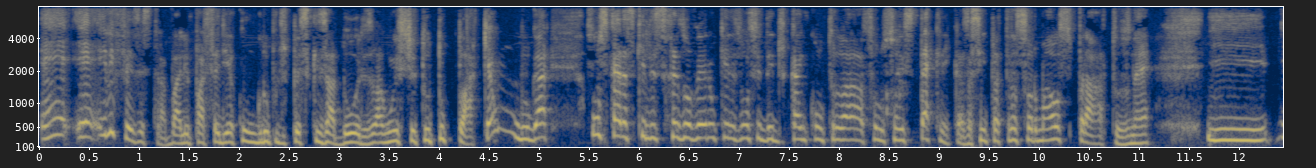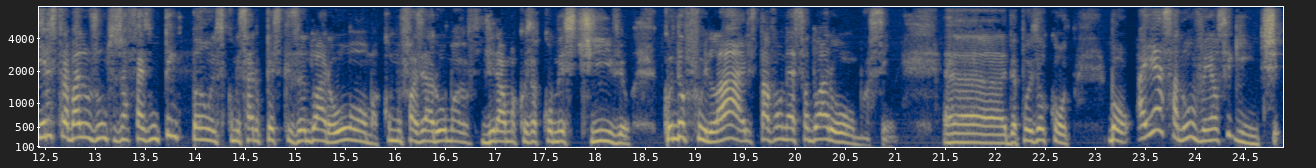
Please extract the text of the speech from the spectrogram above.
é, é, ele fez esse trabalho em parceria com um grupo de pesquisadores, lá no Instituto PLA, que é um lugar. São os caras que eles resolveram que eles vão se dedicar em controlar soluções técnicas, assim, para transformar os pratos, né? E, e, eles trabalham juntos já faz um tempão. Eles começaram pesquisando aroma, como fazer aroma virar uma coisa comestível. Quando eu fui lá, eles estavam nessa do aroma, assim. Uh, depois eu conto. Bom, aí essa nuvem é o seguinte:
